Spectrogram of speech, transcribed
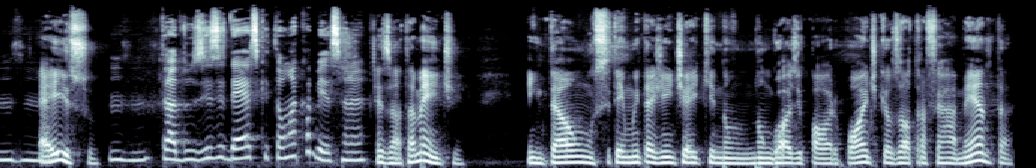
Uhum. É isso. Uhum. Traduzir as ideias que estão na cabeça, né? Exatamente. Então, se tem muita gente aí que não, não gosta de PowerPoint, quer usar outra ferramenta,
